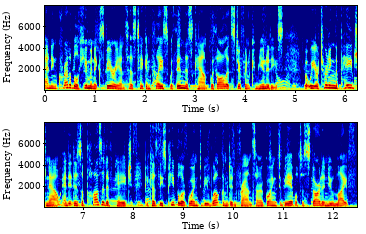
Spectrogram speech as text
An incredible human experience has taken place within this camp with all its different communities. But we are turning the page now, and it is a positive page because these people are going to be welcomed in France and are going to be able to start a new life.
